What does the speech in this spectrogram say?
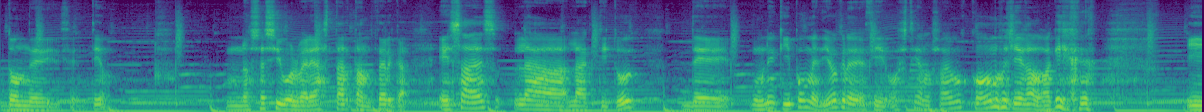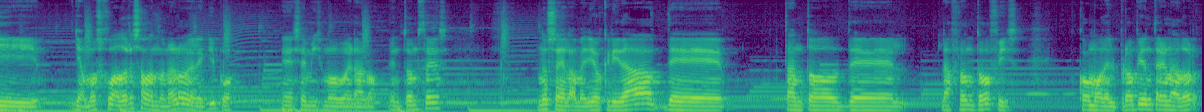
Donde dicen, tío, no sé si volveré a estar tan cerca. Esa es la, la actitud de un equipo mediocre, decir, hostia, no sabemos cómo hemos llegado aquí. y ya ambos jugadores abandonaron el equipo ese mismo verano. Entonces, no sé, la mediocridad de tanto de la front office como del propio entrenador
